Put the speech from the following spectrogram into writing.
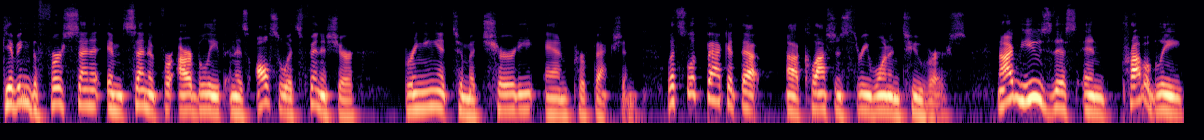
giving the first incentive for our belief and is also its finisher bringing it to maturity and perfection. Let's look back at that uh, Colossians 3 1 and 2 verse. Now, I've used this in probably,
